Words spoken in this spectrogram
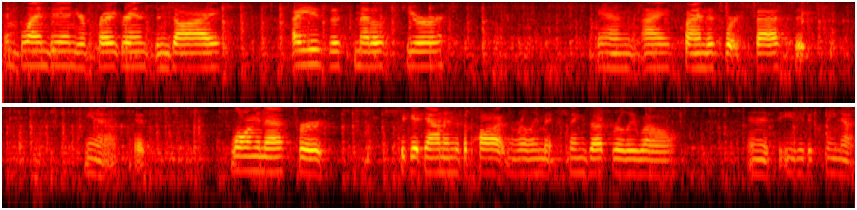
and blend in your fragrance and dye. I use this metal skewer and I find this works best. It's, you know, it's long enough for to get down into the pot and really mix things up really well. And it's easy to clean up.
